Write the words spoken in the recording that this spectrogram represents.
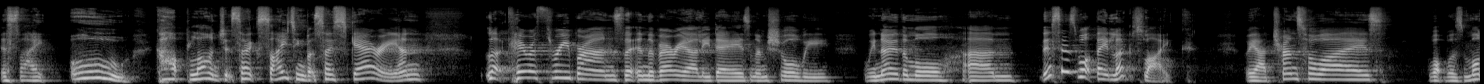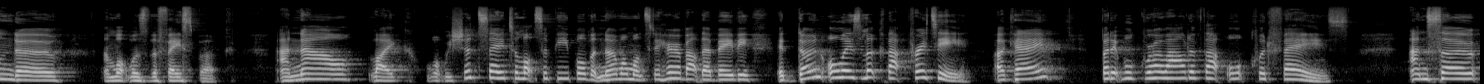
It's like, oh, carte blanche. It's so exciting, but so scary. And look, here are three brands that in the very early days, and I'm sure we, we know them all, um, this is what they looked like. We had TransferWise, what was Mondo, and what was the Facebook. And now, like what we should say to lots of people, but no one wants to hear about their baby, it don't always look that pretty, okay? But it will grow out of that awkward phase. And so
